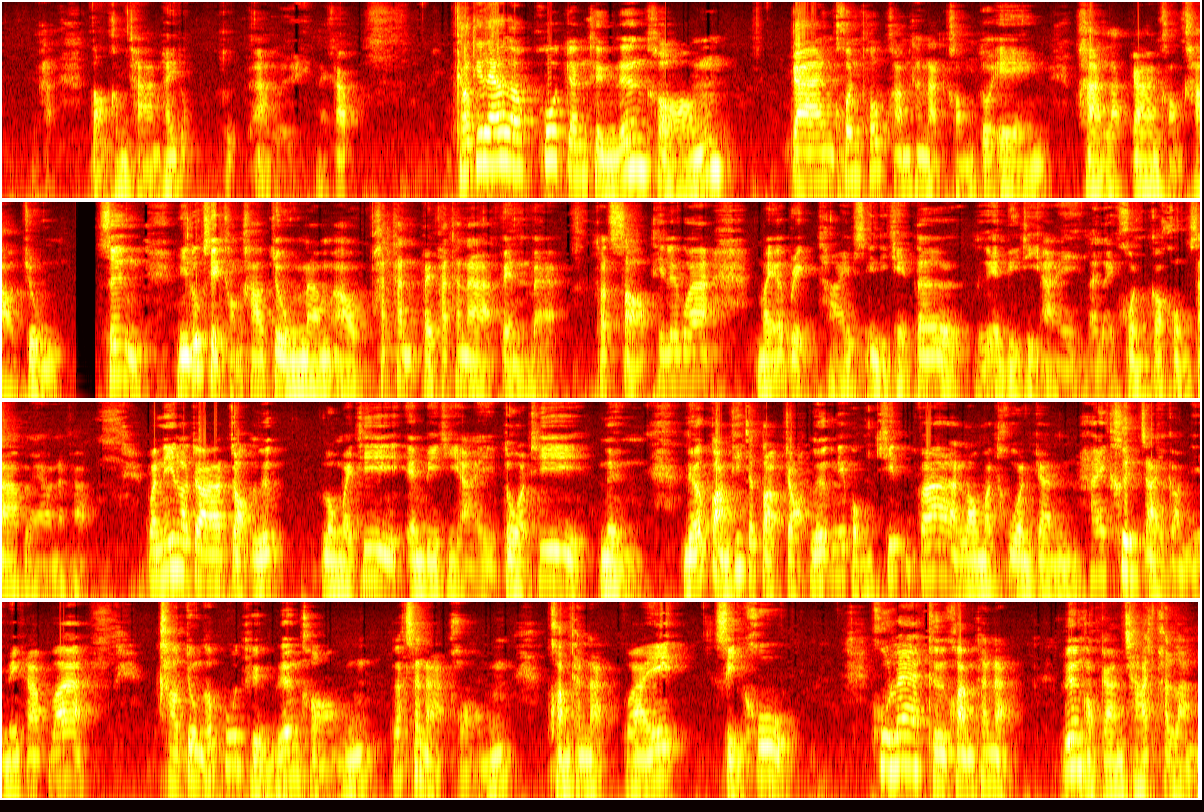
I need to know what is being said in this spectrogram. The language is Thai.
ตอบคำถามให้ทุกทุกอ่านเลยนะครับ คราวที่แล้วเราพูดกันถึงเรื่องของการค้นพบความถนัดของตัวเอง ผ่านหลักการของคาวจุง ซึ่งมีลูกศิษย์ของคาวจุงนำเอาพัฒนไปพัฒนาเป็นแบบทดสอบที่เรียกว่า Myers-Briggs Types Indicator หรือ MBTI หลายๆ คนก็คงทราบแล้วนะครับ วันนี้เราจะเจาะลึก ลงไปที่ MBTI ตัวที่ 1 เดี๋ยวก่อนที่จะตอบเจาะลึกนี่ผมคิดว่าเรามาทวนกันให้ขึ้นใจก่อนดีไหมครับว่าข่าวจุงเขาพูดถึงเรื่องของลักษณะของความถนัดไว้ 4 คู่ คู่แรกคือความถนัดเรื่องของการชาร์จพลัง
